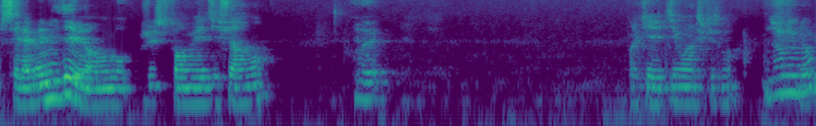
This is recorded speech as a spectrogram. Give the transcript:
c'est la même idée, en gros, juste formulée différemment. Ouais. Ok, dis-moi, excuse-moi. Non, non, non.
